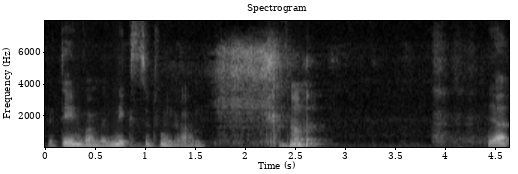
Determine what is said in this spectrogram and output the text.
Mit denen wollen wir nichts zu tun haben. Ja.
